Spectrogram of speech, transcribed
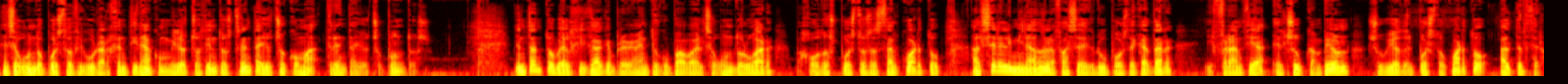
En segundo puesto figura Argentina con 1.838,38 puntos. En tanto, Bélgica, que previamente ocupaba el segundo lugar, bajó dos puestos hasta el cuarto al ser eliminado en la fase de grupos de Qatar, y Francia, el subcampeón, subió del puesto cuarto al tercero.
